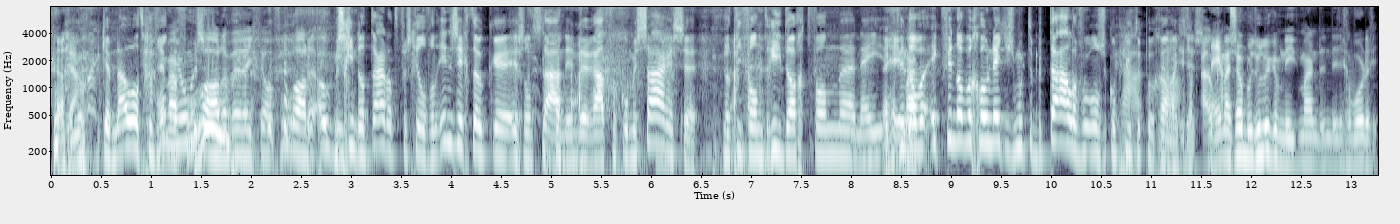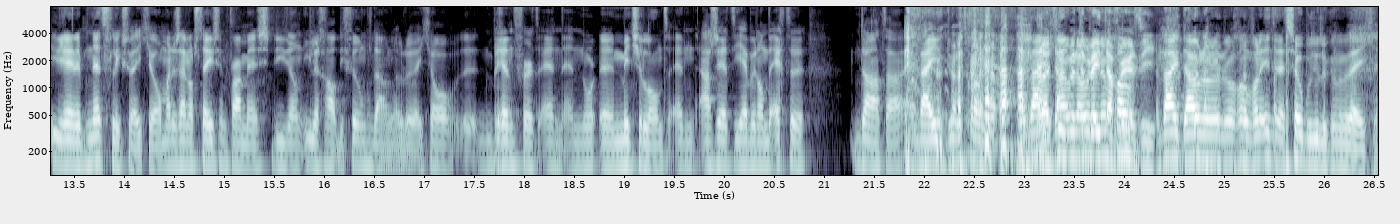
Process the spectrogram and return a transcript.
Joh, ik heb nou wat Ja, gevonden, maar jongens. vroeger hadden we, weet je wel, vroeger hadden we ook niet... Misschien dat daar dat verschil van inzicht ook eh, is ontstaan in de Raad van Commissarissen. Dat die van drie dacht van... eh, nee, ik, Nee, vind maar- dat we, ik vind dat we gewoon netjes moeten betalen voor onze computerprogramma's. Ja, ja, Nee, maar zo bedoel ik hem niet. Maar tegenwoordig iedereen heeft Netflix, weet je wel. Maar er zijn nog steeds een paar mensen die dan illegaal die films downloaden, weet je wel. Eh, Brentford en, en Noor- eh, Midtjylland en AZ, die hebben dan de echte data. En wij doen het gewoon... Wij downloaden beta-versie. gewoon, wij downloaden hem gewoon van internet. Zo bedoel ik hem een beetje.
